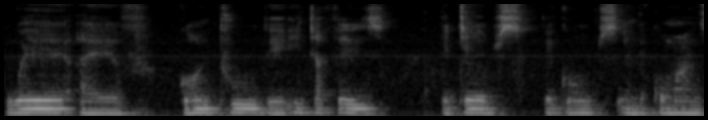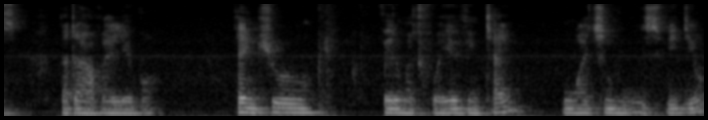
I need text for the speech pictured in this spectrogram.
where i have gone through the interface the tabs the groups and the commands that are available thank you very much for having time watching this video.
